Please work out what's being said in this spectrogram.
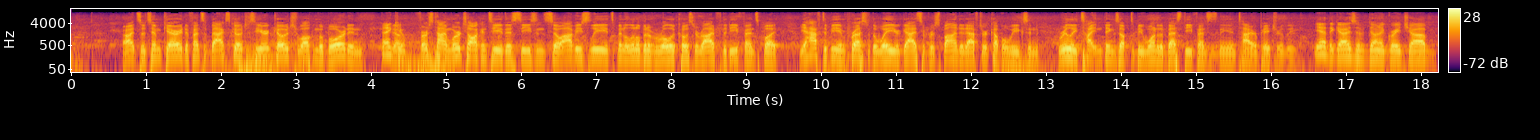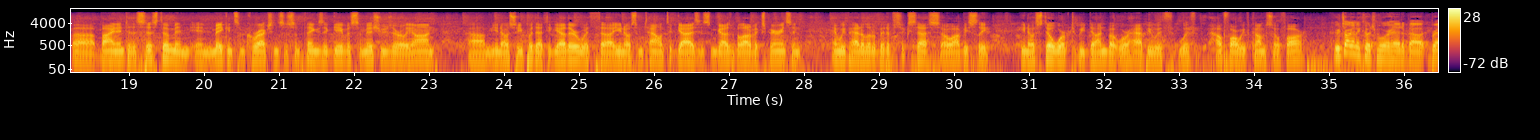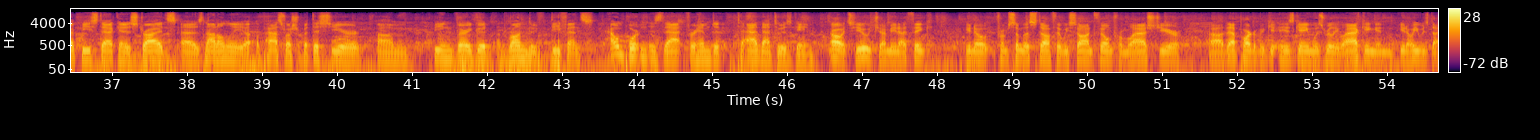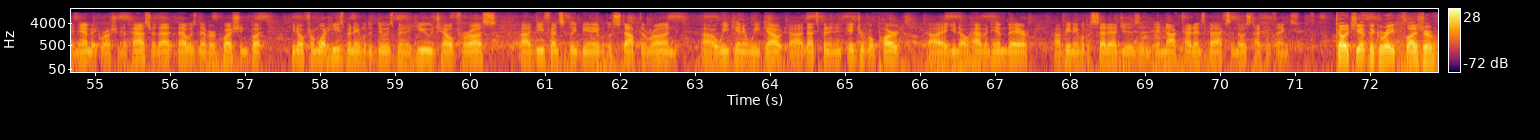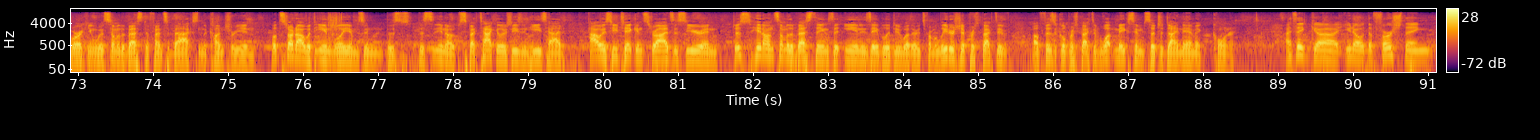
All right, so Tim Carey, defensive backs coach, is here. Coach, welcome aboard. And Thank know, you. First time we're talking to you this season, so obviously it's been a little bit of a roller coaster ride for the defense, but you have to be impressed with the way your guys have responded after a couple weeks and really tightened things up to be one of the best defenses in the entire Patriot League. Yeah, the guys have done a great job uh, buying into the system and, and making some corrections to some things that gave us some issues early on. Um, you know, so you put that together with uh, you know some talented guys and some guys with a lot of experience, and, and we've had a little bit of success. So obviously, you know, still work to be done, but we're happy with, with how far we've come so far. We were talking to Coach Moorhead about Brett Biestek and his strides as not only a, a pass rusher, but this year um, being very good on run de- defense. How important is that for him to, to add that to his game? Oh, it's huge. I mean, I think, you know, from some of the stuff that we saw in film from last year, uh, that part of his game was really lacking, and you know he was dynamic rushing the passer. That that was never a question. But you know, from what he's been able to do, has been a huge help for us uh, defensively, being able to stop the run uh, week in and week out. Uh, that's been an integral part. Uh, you know, having him there, uh, being able to set edges and, and knock tight ends backs and those types of things. Coach, you have the great pleasure of working with some of the best defensive backs in the country, and let's start out with Ian Williams and this, this you know spectacular season he's had. How has he taken strides this year, and just hit on some of the best things that Ian is able to do, whether it's from a leadership perspective, a physical perspective. What makes him such a dynamic corner? I think uh, you know the first thing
